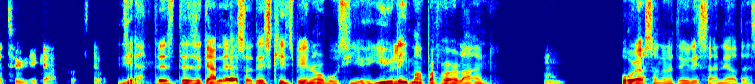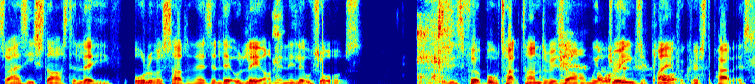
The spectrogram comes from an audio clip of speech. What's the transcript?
a two year gap, but still. Yeah, there's there's a gap there. So this kid's being horrible to you. You leave my brother alone, Mm. or else I'm going to do this, that, and the other. So as he starts to leave, all of a sudden there's a little Leon in his little shorts, with his football tucked under his arm, with dreams of playing for Crystal Palace,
